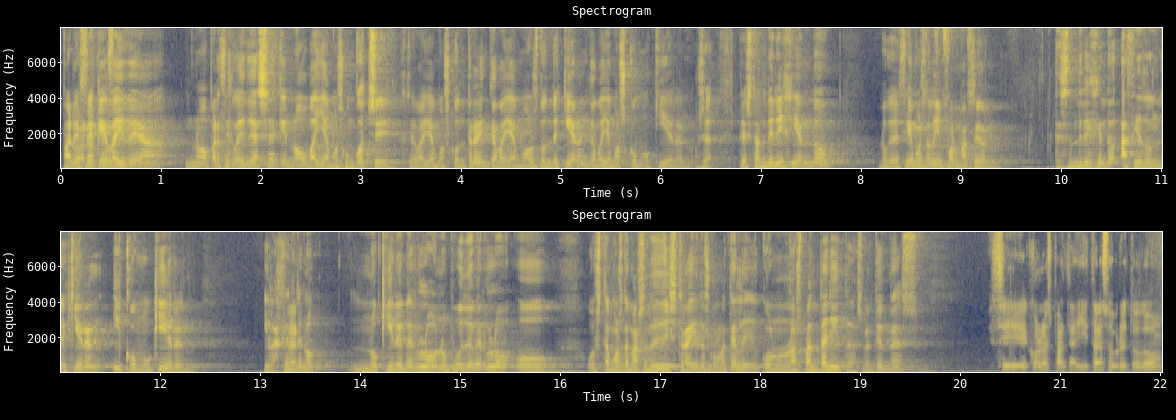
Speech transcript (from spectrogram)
parece que la idea, no, parece que la idea sea que no vayamos con coche, que vayamos con tren, que vayamos donde quieran, que vayamos como quieran. O sea, te están dirigiendo lo que decíamos de la información, te están dirigiendo hacia donde quieren y como quieren. Y la gente no, no quiere verlo, no puede verlo, o, o, estamos demasiado distraídos con la tele, con las pantallitas, ¿me entiendes? Sí, con las pantallitas sobre todo.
